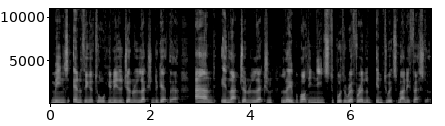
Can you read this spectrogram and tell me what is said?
means anything at all, you need a general election to get there. And in that general election, Labour Party needs to put a referendum into its manifesto.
